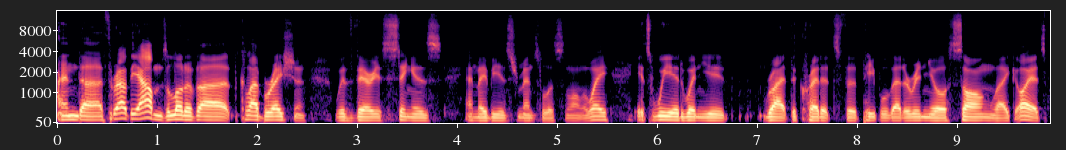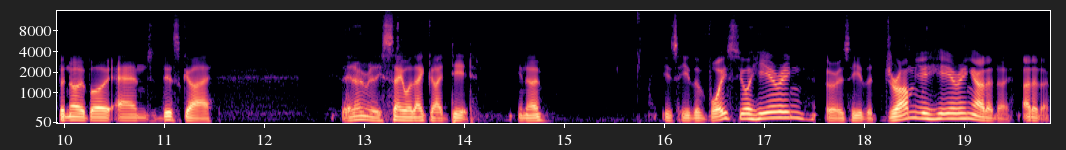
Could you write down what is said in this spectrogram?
And uh, throughout the albums, a lot of uh, collaboration with various singers and maybe instrumentalists along the way. It's weird when you write the credits for people that are in your song, like, oh, it's Bonobo and this guy. They don't really say what that guy did, you know? Is he the voice you're hearing, or is he the drum you're hearing? I don't know. I don't know.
